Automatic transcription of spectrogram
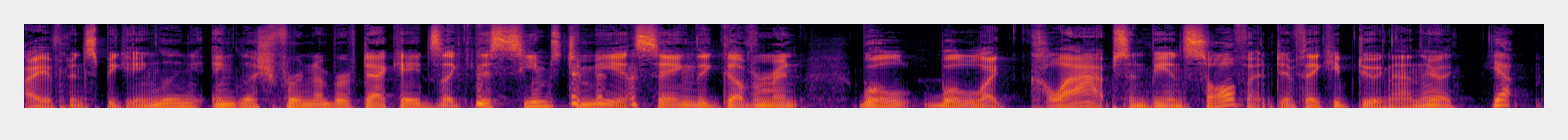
I have been speaking English for a number of decades. Like, this seems to me, it's saying the government will, will like collapse and be insolvent if they keep doing that. And they're like, Yep.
